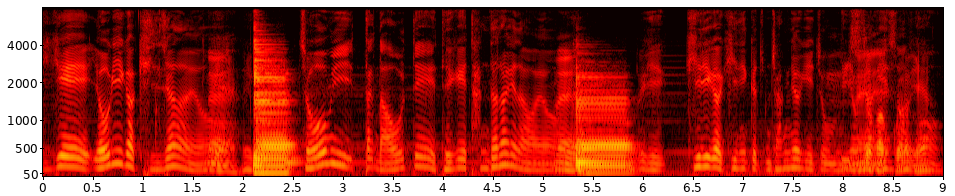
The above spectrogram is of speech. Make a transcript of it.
이게 여기가 길잖아요. 네. 이거 저음이 딱 나올 때 되게 단단하게 나와요. 네. 여기 길이가 기니까 좀 장력이 좀 음, 영향이 있어갖고요, 있어서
